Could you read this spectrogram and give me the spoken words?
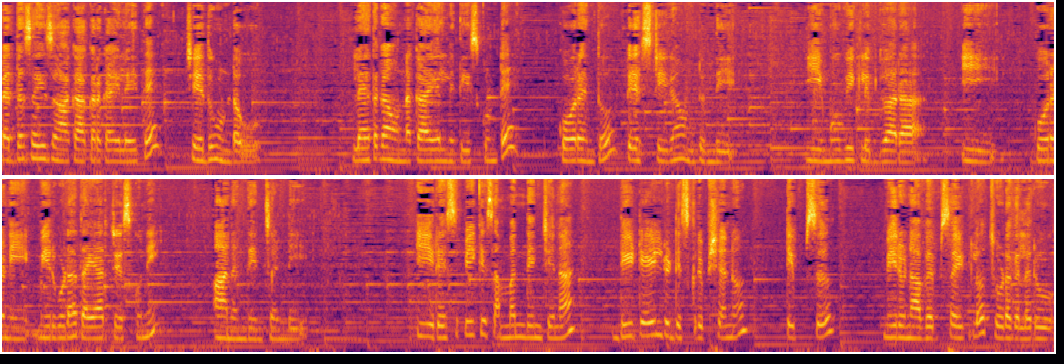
పెద్ద సైజు ఆకాకరకాయలైతే చేదు ఉండవు. లేతగా ఉన్న కాయల్ని తీసుకుంటే కూర ఎంతో టేస్టీగా ఉంటుంది. ఈ మూవీ క్లిప్ ద్వారా ఈ కూరని మీరు కూడా తయారు చేసుకుని ఆనందించండి. ఈ రెసిపీకి సంబంధించిన డీటెయిల్డ్ డిస్క్రిప్షన్ టిప్స్ మీరు నా వెబ్సైట్లో చూడగలరు.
